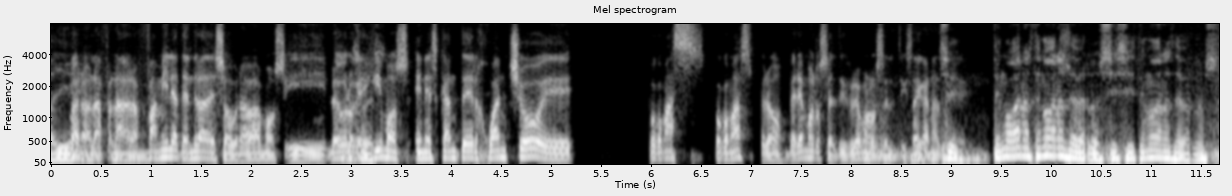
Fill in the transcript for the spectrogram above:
allí. Bueno, la, familia tendrá de sobra, vamos. Y luego lo que dijimos en Scanter, Juancho, eh, poco más, poco más, pero veremos los Celtics, veremos los Celtics. Hay ganas sí, tengo ganas, tengo ganas de verlos, sí, sí, tengo ganas de verlos.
